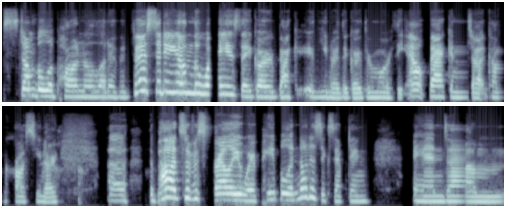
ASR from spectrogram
stumble upon a lot of adversity on the way as they go back, you know, they go through more of the outback and start come across, you know, uh, the parts of Australia where people are not as accepting. And um,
